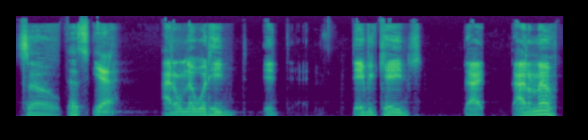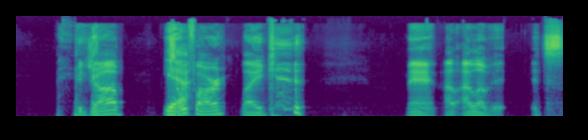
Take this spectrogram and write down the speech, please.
So that's yeah. I don't know what he it David Cage I I don't know. Good job Yeah, so far. Like man, I, I love it. It's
